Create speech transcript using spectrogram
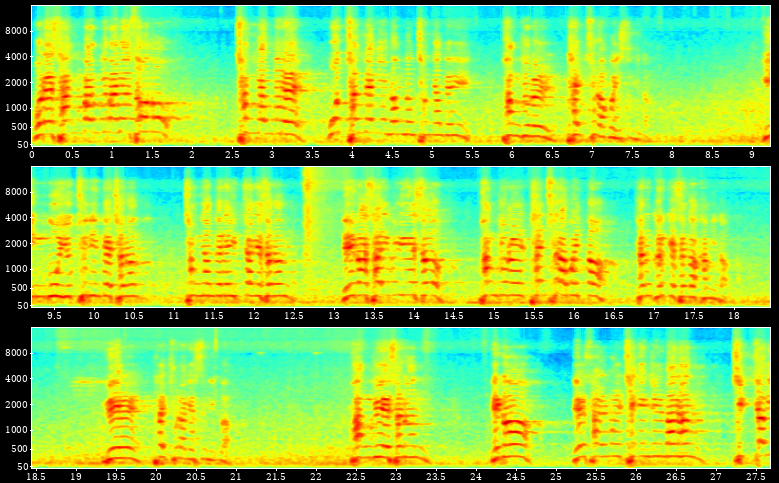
올해 상반기만 해서도 청년들의 5천 명이 넘는 청년들이 광주를 탈출하고 있습니다. 인구 유출인데 저는 청년들의 입장에서는 내가 살기 위해서 광주를 탈출하고 있다. 저는 그렇게 생각합니다. 왜 탈출하겠습니까? 광주에서는 내가 내 삶을 책임질 만한 직장이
